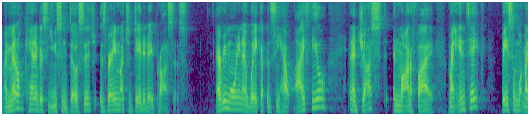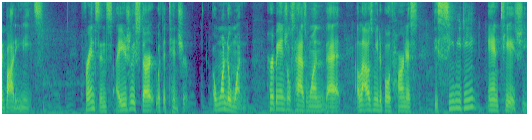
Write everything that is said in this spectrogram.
My medical cannabis use and dosage is very much a day-to-day process. Every morning I wake up and see how I feel and adjust and modify my intake based on what my body needs. For instance, I usually start with a tincture, a one-to-one. Herb Angels has one that allows me to both harness the CBD and THC.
